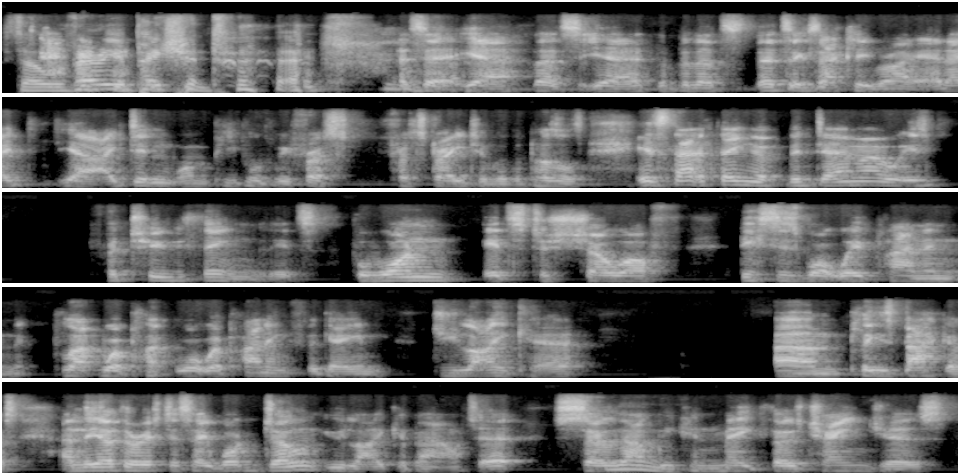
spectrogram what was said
so we're very impatient. that's it. Yeah, that's yeah, but that's that's exactly right. And I yeah, I didn't want people to be frust- frustrated with the puzzles. It's that thing of the demo is for two things. It's for one, it's to show off this is what we're planning what we're planning for the game do you like it um, please back us and the other is to say what don't you like about it so mm. that hmm. we can make those changes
